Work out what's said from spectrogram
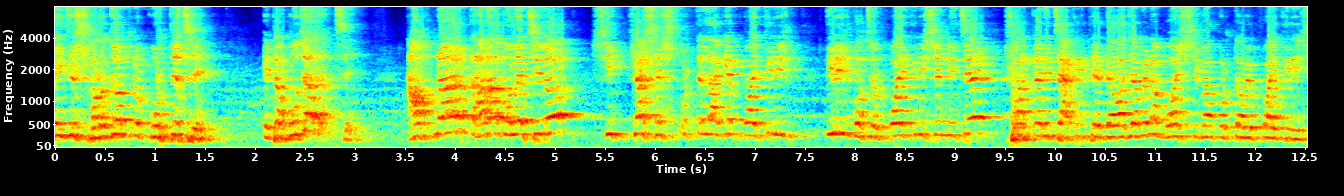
এই যে ষড়যন্ত্র করতেছে, এটা বোঝা যাচ্ছে। আপনার তারা বলেছিল, শিক্ষা শেষ করতে লাগে পঁয়ত্রিশ, তিরিশ বছর। পঁয়ত্রিশের নিচে সরকারি চাকরিতে দেওয়া যাবে না, বয়স সীমা করতে হবে পঁয়ত্রিশ।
